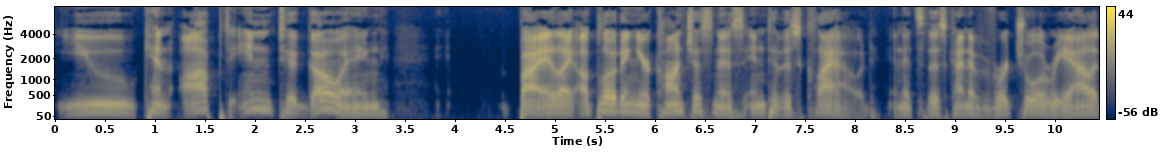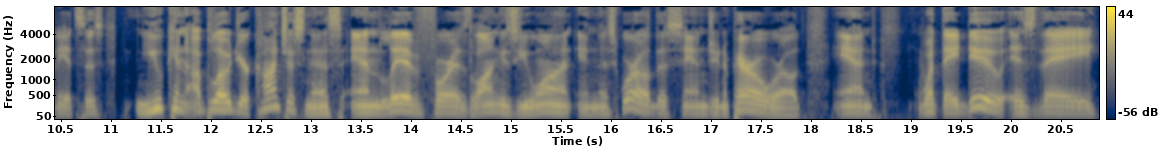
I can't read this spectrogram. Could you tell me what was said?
you can opt into going by like uploading your consciousness into this cloud and it's this kind of virtual reality. It's this you can upload your consciousness and live for as long as you want in this world this san junipero world. And what they do is they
